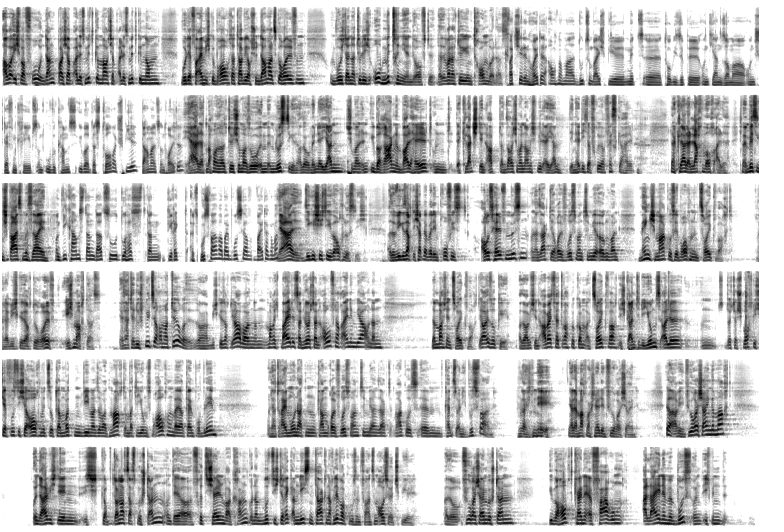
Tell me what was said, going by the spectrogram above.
Aber ich war froh und dankbar. Ich habe alles mitgemacht, ich habe alles mitgenommen. Wo der Verein mich gebraucht hat, habe ich auch schon damals geholfen. Und wo ich dann natürlich oben mittrainieren durfte, das war natürlich ein Traum, war das. Quatscht ihr denn heute auch nochmal, du zum Beispiel mit äh, Tobi Sippel und Jan Sommer und Steffen Krebs und Uwe Kamps über das Torwartspiel damals und heute? Ja, das macht man natürlich schon mal so im, im Lustigen. Also wenn der Jan schon mal einen überragenden Ball hält und der klatscht den ab, dann sage ich schon mal nach dem Spiel, ey Jan, den hätte ich da früher festgehalten. Na klar, dann lachen wir auch alle. Ich meine, ein bisschen Spaß muss sein. Und wie kam es dann dazu, du hast dann direkt als Busfahrer bei Borussia weitergemacht? Ja, die Geschichte, die war auch lustig. Also wie gesagt, ich habe ja bei den Profis aushelfen müssen und dann sagte Rolf Rüssmann zu mir irgendwann, Mensch Markus, wir brauchen einen Zeugwacht. Und dann habe ich gesagt, du Rolf, ich mach das. Er sagt, ja, du spielst ja Amateure. Dann habe ich gesagt, ja, aber dann mache ich beides, dann höre ich dann auf nach einem Jahr und dann dann mache ich den Zeugwacht. Ja, ist okay. Also habe ich den Arbeitsvertrag bekommen als Zeugwacht. Ich kannte die Jungs alle. Und durch das Sportgeschäft wusste ich ja auch mit so Klamotten, wie man sowas macht und was die Jungs brauchen, war ja kein Problem. Und nach drei Monaten kam Rolf Rösmann zu mir und sagte, Markus, ähm, kannst du eigentlich Bus fahren? Und sag ich, nee. Ja, dann mach mal schnell den Führerschein. Ja, habe ich den Führerschein gemacht. Und da habe ich den, ich glaube, donnerstags bestanden und der Fritz Schellen war krank und dann musste ich direkt am nächsten Tag nach Leverkusen fahren zum Auswärtsspiel. Also Führerschein bestanden, überhaupt keine Erfahrung alleine mit dem Bus und ich bin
